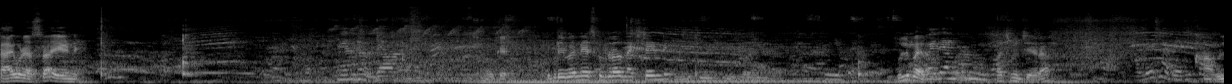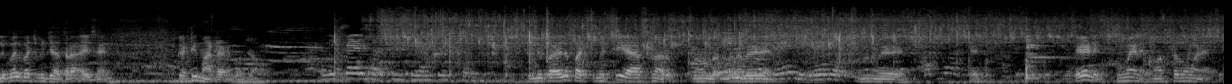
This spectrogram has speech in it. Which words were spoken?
కాయ కూడా వేస్తారా? వేయండి. ఓకే. ఇప్పుడు ఇవన్నీ వేసుకున్న తర్వాత నెక్స్ట్ ఏంటి? ఉల్లిపాయలు. పచ్చిమిర్చి వేయరా ఉల్లిపాయలు పచ్చిమిర్చి వేస్తారా వేసేయండి. గట్టి మాట్లాడండి కొంచెం. ఉల్లిపాయలు పచ్చిమిర్చి వేస్తున్నారు. నూనెలో. నూనె వేయండి. నూనె వేడండి వేయండి. కుమ్మేయండి. మొత్తం కుమ్మేయండి.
